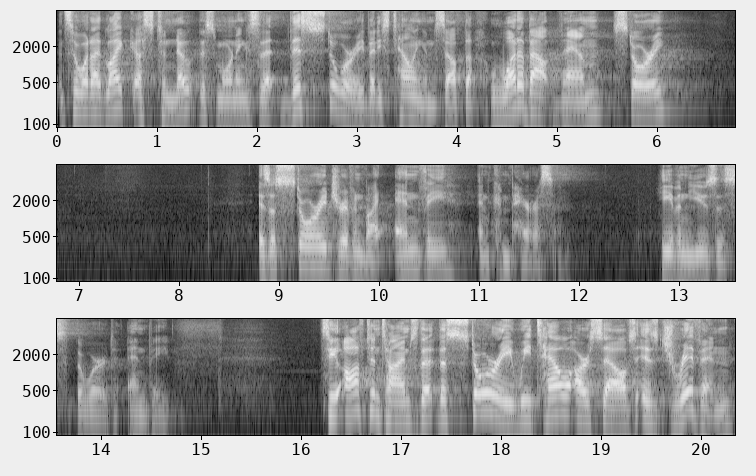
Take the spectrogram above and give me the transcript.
And so, what I'd like us to note this morning is that this story that he's telling himself, the what about them story, is a story driven by envy and comparison. He even uses the word envy. See, oftentimes the, the story we tell ourselves is driven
